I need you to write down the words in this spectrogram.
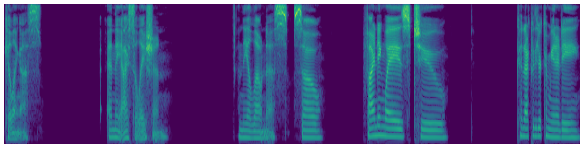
killing us and the isolation and the aloneness. So, finding ways to connect with your community,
